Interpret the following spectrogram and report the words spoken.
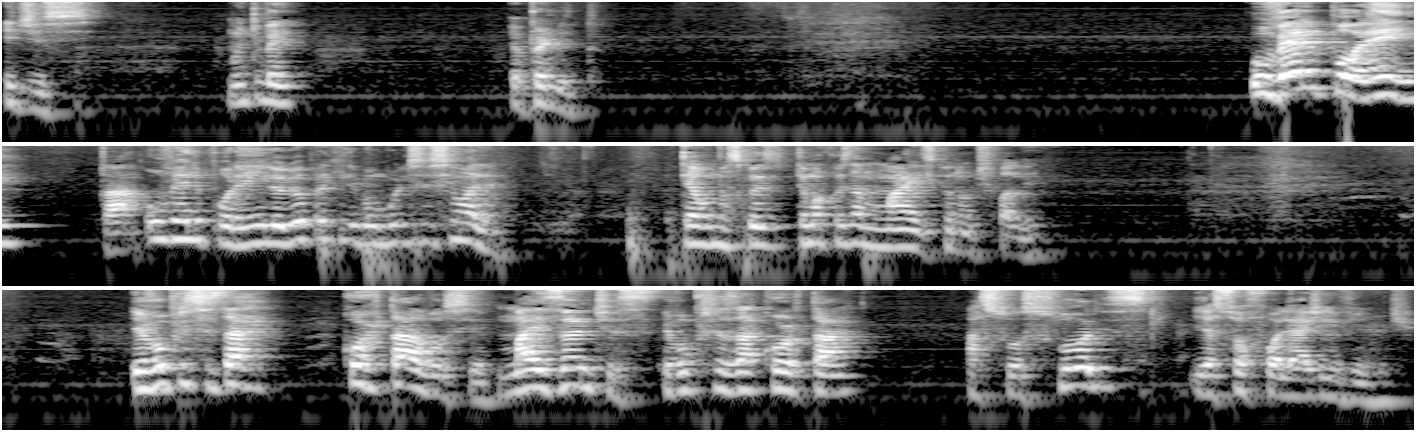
e disse: Muito bem, eu permito. O velho, porém, tá? O velho, porém, ele olhou para aquele bambu e disse assim: Olha, tem algumas coisas, tem uma coisa a mais que eu não te falei. Eu vou precisar cortar você, mas antes eu vou precisar cortar as suas flores e a sua folhagem verde.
